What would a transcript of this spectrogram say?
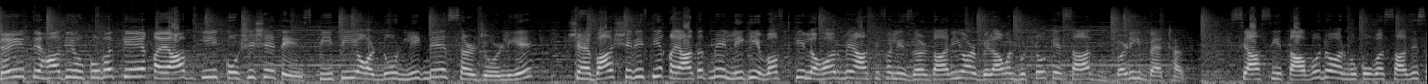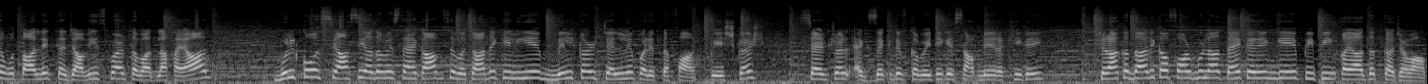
नई इतिहादी हुकूमत के क्याम की कोशिशें तेज। पीपी और नून लीग ने सर जोड़ लिए। शहबाज शरीफ की क्यादत में लीगी वफ्त की लाहौर में आसिफ अली जरदारी और बिलावल भुट्टो के साथ बड़ी बैठक। सियासी ताउन और हुकूमत साजी से मुतल तजावीज़ पर तबादला ख्याल। मुल्क को सियासी अदम इसकाम से बचाने के लिए मिलकर चलने पर इतफाक पेशकश सेंट्रल एग्जीक्यूटिव कमेटी के सामने रखी गई। शराकतदारी का फार्मूला तय करेंगे पीपी क़यादत का जवाब।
